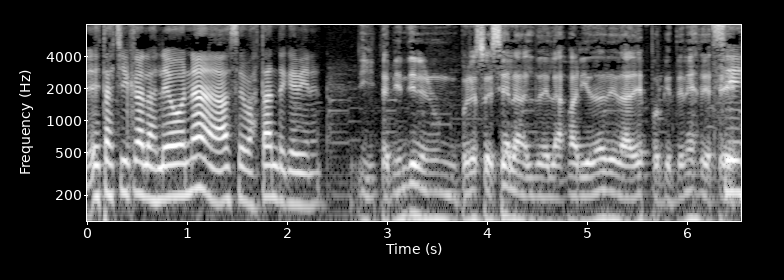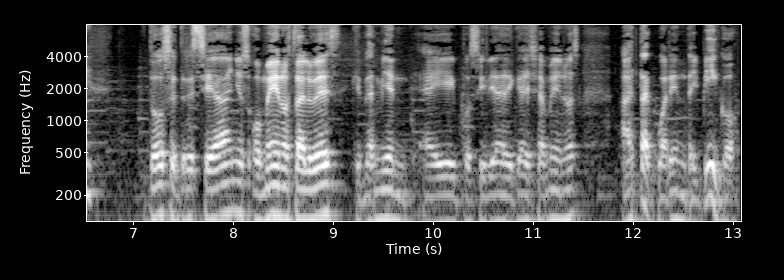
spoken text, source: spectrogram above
estas chicas, las leonas, hace bastante que vienen. Y también tienen un, por eso decía la, de las variedades de edades, porque tenés desde Sí, 12, 13 años, o menos tal vez, que también hay posibilidad de que haya menos, hasta 40 y pico.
